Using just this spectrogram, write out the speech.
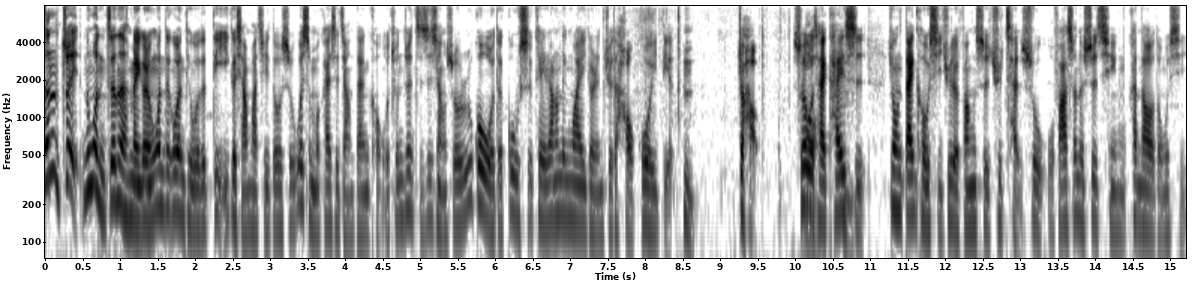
真的最，如果你真的每个人问这个问题，我的第一个想法其实都是为什么开始讲单口？我纯粹只是想说，如果我的故事可以让另外一个人觉得好过一点，嗯，就好，所以我才开始用单口喜剧的方式去阐述我发生的事情，我看到的东西，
